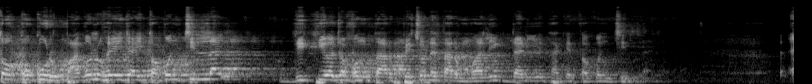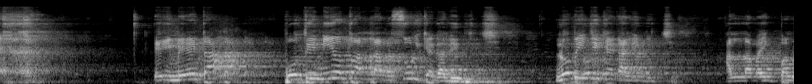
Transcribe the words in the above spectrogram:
তো কুকুর পাগল হয়ে যায়, তখন চিল্লায়। দ্বিতীয়, যখন তার পেছনে তার মালিক দাঁড়িয়ে থাকে, তখন চিল্লায়। এই মেয়েটা প্রতিনিয়ত আল্লাহ রসুলকে গালি দিচ্ছে, নবীজিকে গালি দিচ্ছে। আল্লামা ইকবাল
